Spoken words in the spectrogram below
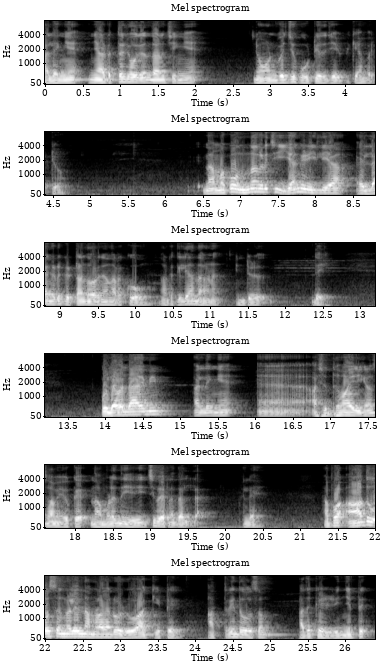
അല്ലെങ്കിൽ ഇനി അടുത്ത ചോദ്യം എന്താണെന്ന് വെച്ച് കഴിഞ്ഞാൽ നോൺ വെജ് കൂട്ടിയത് ജപിക്കാൻ പറ്റുമോ? നമുക്ക് ഒന്നും അങ്ങോട്ട് ചെയ്യാൻ കഴിയില്ല എല്ലാം അങ്ങോട്ട് കിട്ടാന്ന് പറഞ്ഞാൽ നടക്കുമോ നടക്കില്ല എന്നാണ് എന്റെ ഒരു ഇതേ പുലവല്ലായ്മയും അല്ലെങ്കിൽ അശുദ്ധമായിരിക്കുന്ന സമയമൊക്കെ നമ്മൾ നിരീക്ഷിച്ച് വരുന്നതല്ല അല്ലേ? അപ്പോൾ ആ ദിവസങ്ങളിൽ നമ്മൾ നമ്മളതങ്ങോട്ട് ഒഴിവാക്കിയിട്ട് അത്രയും ദിവസം അത് കഴിഞ്ഞിട്ട്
